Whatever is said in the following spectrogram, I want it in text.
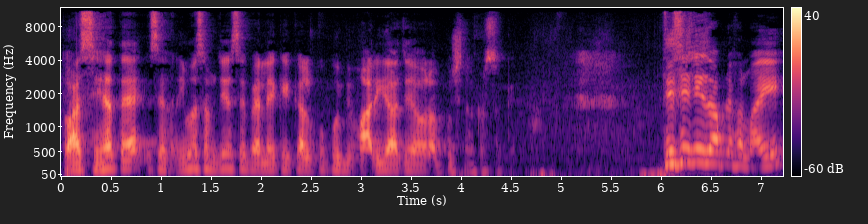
تو آج صحت ہے، اسے غنیمت سمجھے اس سے پہلے کہ کل کو کوئی بیماری آ جائے اور آپ کچھ نہ کر سکے تیسری چیز آپ نے فرمائی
